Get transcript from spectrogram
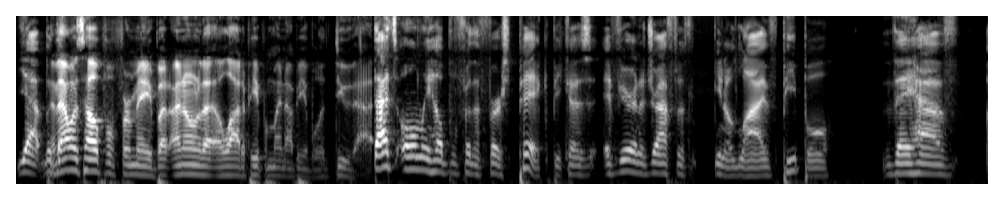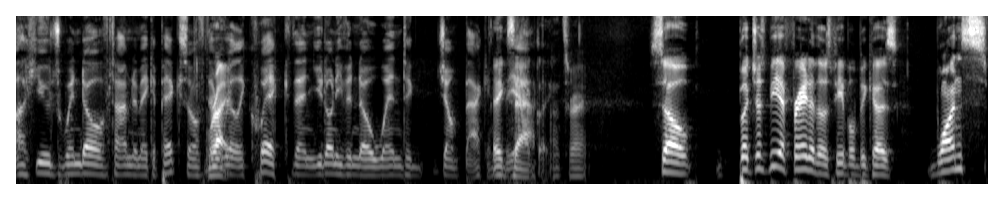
Yeah, but And that was helpful for me, but I know that a lot of people might not be able to do that. that's only helpful for the first pick because if you're in a draft with you know live people, they have a huge window of time to make a pick. So if they're Right. really quick, then you don't even know when to jump back into Exactly. That's right. So, but just be afraid of those people because once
